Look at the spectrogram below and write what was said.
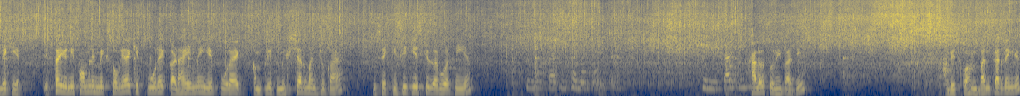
देखिए इतना यूनिफॉर्मली मिक्स हो गया है कि पूरे कढ़ाई में ये पूरा एक कंप्लीट मिक्सचर बन चुका है। इसे किसी चीज़ की ज़रूरत नहीं है। हेलो बोल रहे सुनीता जी। हेलो सुनीता जी। अब इसको हम बंद कर देंगे।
